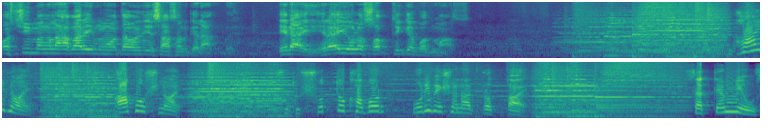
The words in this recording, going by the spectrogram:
পশ্চিমবাংলা আবার এই মমতা ব্যানার্জি শাসনকে রাখবে। এরাই এরাই হলো সব থেকে বদমাস। ভয় নয়, আপোষ নয়, শুধু সত্য খবর, পরিবেশনার প্রত্যয়। সত্যম নিউজ।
